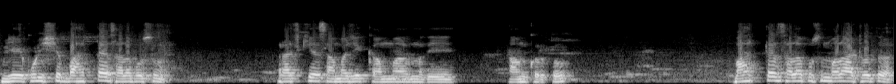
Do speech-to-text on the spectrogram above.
म्हणजे एकोणीसशे बहात्तर सालापासून राजकीय सामाजिक कामामध्ये काम करतो. बहात्तर सालापासून मला आठवतं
